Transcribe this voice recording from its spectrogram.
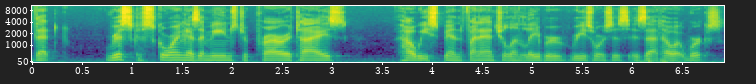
that risk scoring as a means to prioritize how we spend financial and labor resources? Is that how it works?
